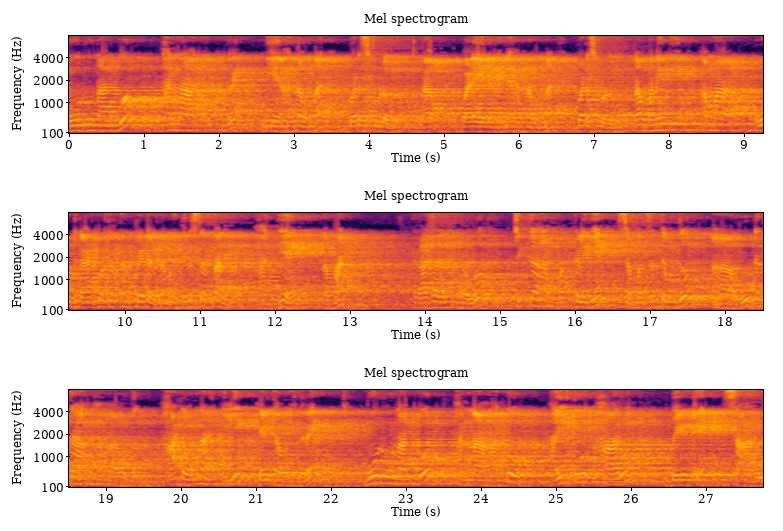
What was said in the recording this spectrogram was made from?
ಮೂರು, ನಾಲ್ಕು ಅನ್ನ ಅಂದರೆ ನೀ ಅನ್ನವನ್ನು ಬಡಿಸ್ಕೊಳ್ಳೋದು. ಆ ಬಾಳೆ ಎಲೆ ಮೇಲೆ ಅನ್ನವನ್ನು ಬಡಿಸ್ಕೊಳ್ಳೋದು. ನಾವು ಮನೆಯಲ್ಲಿ ಅಮ್ಮ ಊಟಕ್ಕೆ ಹಾಕ್ಕೊಡ್ತಿರ್ತಾನೆ ಪ್ಲೇಟಲ್ಲಿ ನಮಗೆ ತಿನ್ನಿಸ್ತಿರ್ತಾನೆ ಹಾಗೆ ನಮ್ಮ ರಾಜಾರತ್ನವರು ಚಿಕ್ಕ ಮಕ್ಕಳಿಗೆ ಸಂಬಂಧಿಸಿದಂತೆ ಒಂದು ಊಟದ ಒಂದು ಆಟವನ್ನು ಇಲ್ಲಿ ಹೇಳ್ತಾ ಹೋಗಿದ್ದಾರೆ. ಮೂರು, ನಾಲ್ಕು ಅನ್ನ ಹಾಕು. ಐದು, ಆರು, ಬೇಳೆ, ಸಾರು.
